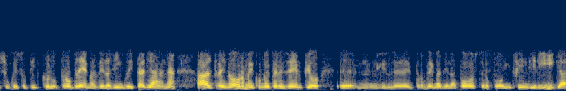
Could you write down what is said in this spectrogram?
su, questo piccolo problema della lingua italiana, altre norme come per esempio il, problema dell'apostrofo in fin di riga,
